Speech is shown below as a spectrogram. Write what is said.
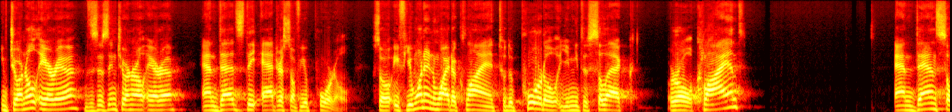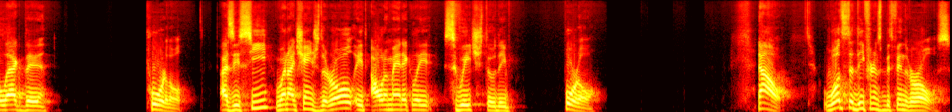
internal area. This is internal area. And that's the address of your portal. So if you want to invite a client to the portal, you need to select role client and then select the portal. As you see, when I change the role, it automatically switched to the portal. Now, what's the difference between the roles?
